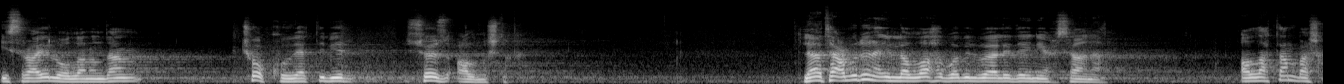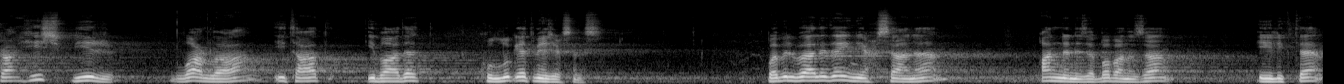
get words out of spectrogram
İsrailoğullarından çok kuvvetli bir söz almıştık. La ta'budune illallah ve bil valideyni ihsana. Allah'tan başka hiçbir varlığa itaat, ibadet, kulluk etmeyeceksiniz. Ve bil valideyni ihsana annenize, babanıza iyilikte,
